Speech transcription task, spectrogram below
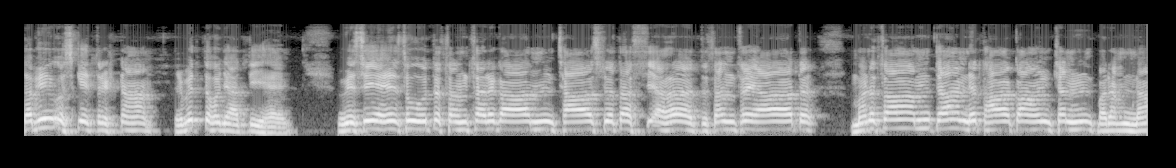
तभी उसकी तृष्णा निवृत्त हो जाती है। विषय सूत संसर्गान शाश्वत संशयात मनसा चान्यथा कांचन परम न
